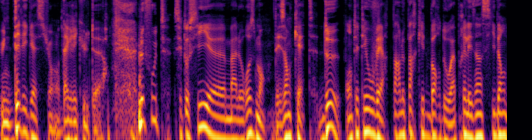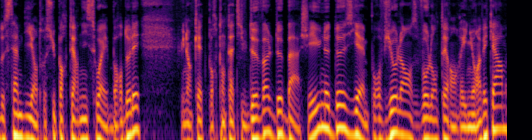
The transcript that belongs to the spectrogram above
une délégation d'agriculteurs. Le foot, c'est aussi euh, malheureusement des enquêtes. Deux ont été ouvertes par le parquet de Bordeaux après les incidents de samedi entre supporters niçois et bordelais. Une enquête pour tentative de vol de bâche et une deuxième pour violence volontaire en réunion avec armes.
